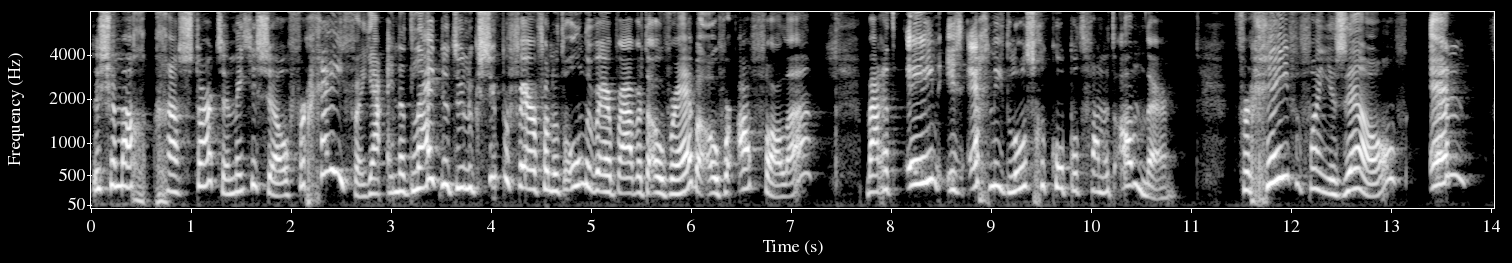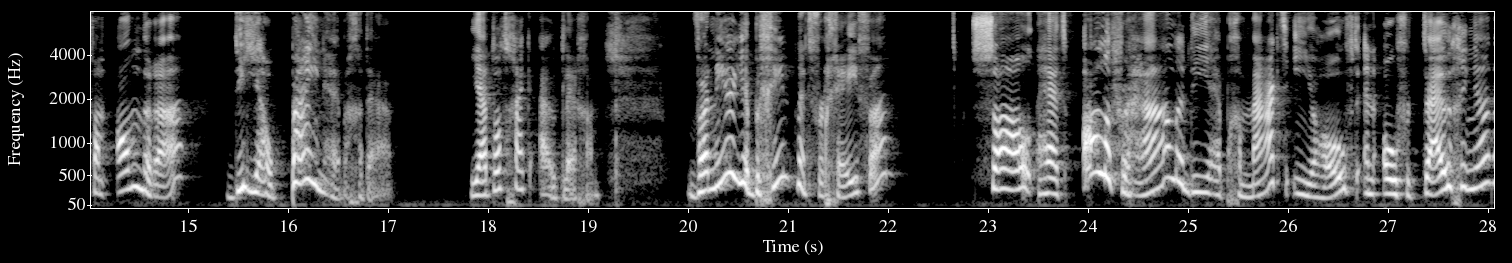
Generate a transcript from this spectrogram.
Dus je mag gaan starten met jezelf vergeven. Ja, en dat lijkt natuurlijk super ver van het onderwerp waar we het over hebben, over afvallen. Maar het een is echt niet losgekoppeld van het ander. Vergeven van jezelf en van anderen die jou pijn hebben gedaan. Ja, dat ga ik uitleggen. Wanneer je begint met vergeven, zal het alle verhalen die je hebt gemaakt in je hoofd en overtuigingen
